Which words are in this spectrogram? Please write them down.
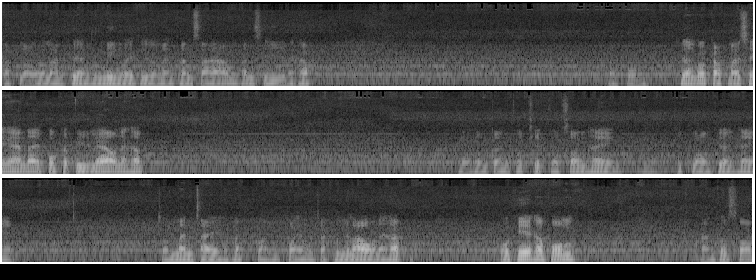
ครับ เราก็รันเครื่องนิ่งไว้ที่ประมาณพันสามพันสี่นะครับ ครับผม เครื่องก็กลับมาใช้งานได้ปกติแล้วนะครับเราทำการตรวจเช็คตรวจซ่อมให้ ทดลองเครื่องให้ จนมั่นใจครับก่อนปล่อยออกจากมือเรานะครับ โอเคครับผม การทดสอบ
